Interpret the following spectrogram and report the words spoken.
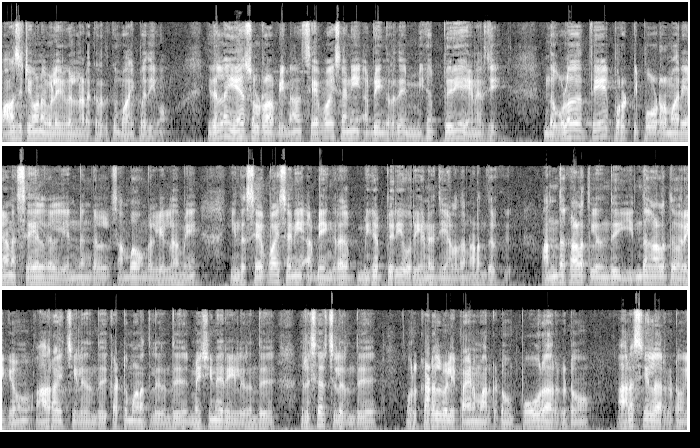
பாசிட்டிவான விளைவுகள் நடக்கிறதுக்கு வாய்ப்பு அதிகம். இதெல்லாம் ஏன் சொல்கிறோம் அப்படின்னா செவ்வாய் சனி அப்படிங்கிறதே மிகப்பெரிய எனர்ஜி இந்த உலகத்தையே புரட்டி போடுற மாதிரியான செயல்கள் எண்ணங்கள் சம்பவங்கள் எல்லாமே இந்த செவ்வாய் சனி அப்படிங்கிற மிகப்பெரிய ஒரு எனர்ஜியால் தான் நடந்திருக்கு. அந்த காலத்திலேருந்து இந்த காலத்து வரைக்கும் ஆராய்ச்சியிலிருந்து கட்டுமானத்திலிருந்து மெஷினரியிலிருந்து ரிசர்ச்சிலிருந்து ஒரு கடல் வழி பயணமாக இருக்கட்டும் போராக இருக்கட்டும் அரசியலாக இருக்கட்டும்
